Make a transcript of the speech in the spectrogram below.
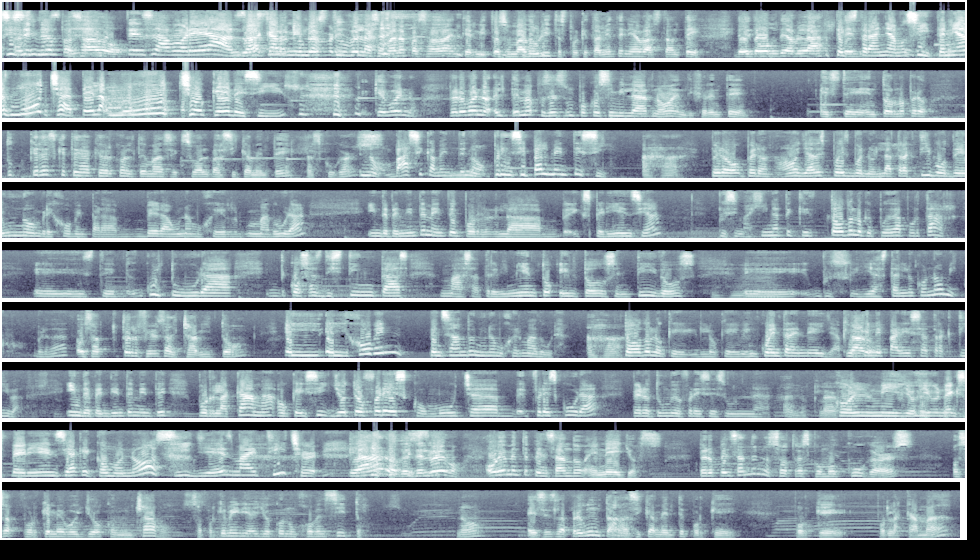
Sí, se me te, ha pasado. Te saboreas la Lástima carnita no estuve la semana pasada en Tiernitos o Maduritos, porque también tenía bastante de dónde hablar. Te Ten- extrañamos, sí, tenías mucha tela, mucho que decir. Qué bueno. Pero bueno, el tema pues es un poco similar, ¿no? En diferente este entorno, pero ¿tú crees que tenga que ver con el tema sexual básicamente, las cougars? No, básicamente no, principalmente sí. Ajá. Pero, pero no, ya después, bueno, el atractivo de un hombre joven para ver a una mujer madura, independientemente por la experiencia, pues imagínate que todo lo que puede aportar, este, cultura, cosas distintas, más atrevimiento en todos sentidos, eh, pues y hasta en lo económico, ¿verdad? O sea, ¿tú te refieres al chavito? El, el joven pensando en una mujer madura. Ajá. Todo lo que, lo que encuentra en ella, Claro. porque le parece atractiva. Independientemente por la cama, ok, sí, yo te ofrezco mucha frescura, pero tú me ofreces una Ah, no, claro. colmillo y una experiencia que como no, sí, yes, my teacher. Claro, desde Sí. luego. Obviamente pensando en ellos, pero pensando en nosotras como cougars, o sea, ¿por qué me voy yo con un chavo? O sea, ¿por qué me iría yo con un jovencito? ¿No? Esa es la pregunta, básicamente porque, porque, por la cama,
